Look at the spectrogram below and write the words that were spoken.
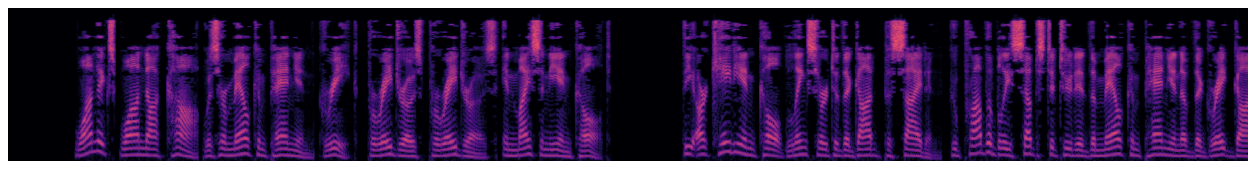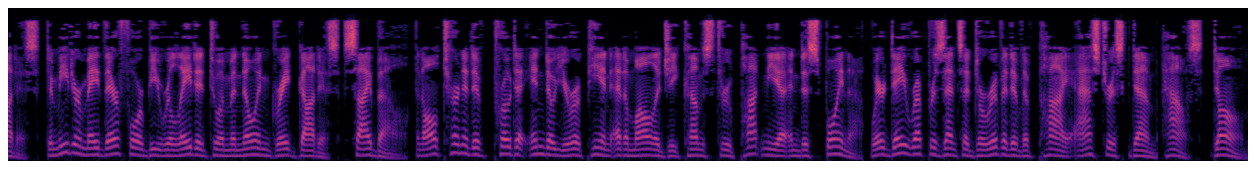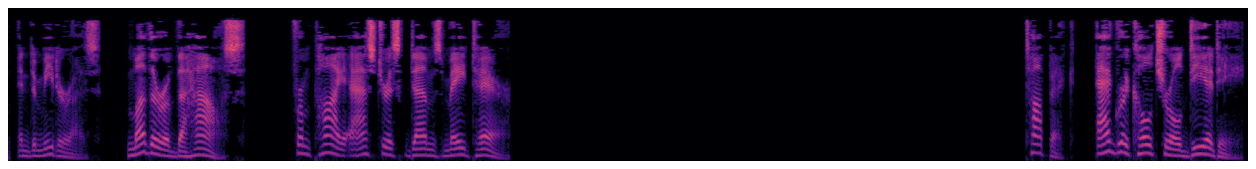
Wanax was her male companion Greek, in Mycenaean cult. The Arcadian cult links her to the god Poseidon, who probably substituted the male companion of the great goddess. Demeter may therefore be related to a Minoan great goddess Cybele. .An alternative Proto-Indo-European etymology comes through Potnia and Despoina, where de represents a derivative of pi dem house, dome, and Demeter as mother of the house, from pi dems may ter. Topic Agricultural deity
